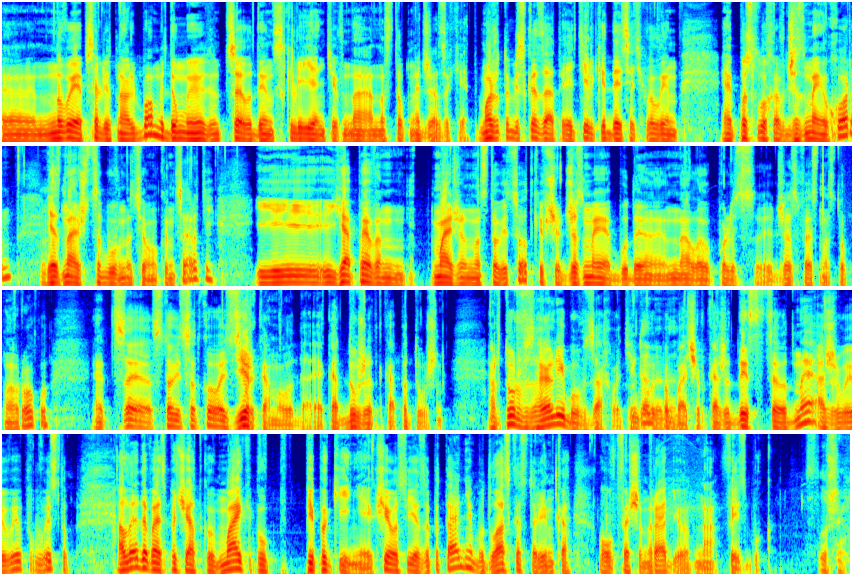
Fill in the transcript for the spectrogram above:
Е, новий абсолютно альбом. і Думаю, це один з клієнтів на наступний jazzahead. Можу тобі сказати, я тільки 10 хвилин е, послухав Джазмею Хорн. Я знаю, що це був на цьому концерті, і я певен майже на 100%, що Джазмея буде на Леополіс Джаз-фест наступного року. Е, це 100% зірка молода, яка дуже така потужна. Артур взагалі був в захваті, коли да, побачив. Каже, диск це одне, а живий виступ. Але давай спочатку Майкл Піпокіні. Якщо у вас є запитання, будь ласка, сторінка Old Fashion Radio на Facebook. Слушай.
